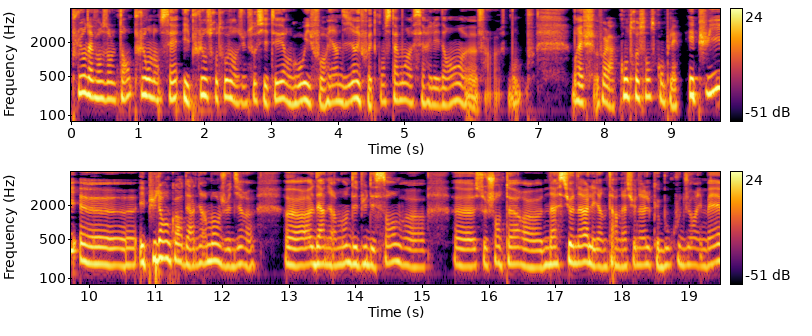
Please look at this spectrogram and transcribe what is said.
plus on avance dans le temps, plus on en sait, et plus on se retrouve dans une société, en gros, il faut rien dire, il faut être constamment à serrer les dents, euh, enfin, bon... Bref, voilà, contresens complet. Et puis, euh, et puis là encore dernièrement, je veux dire, euh, dernièrement début décembre, euh, euh ce chanteur euh, national et international que beaucoup de gens aimaient,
